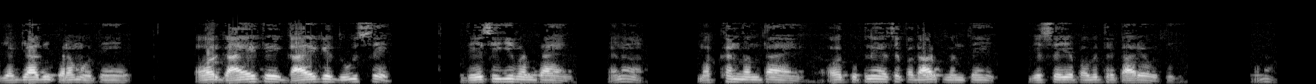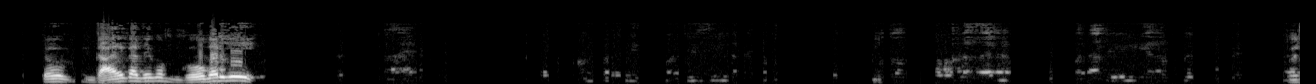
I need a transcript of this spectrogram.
यज्ञादि कर्म होते हैं। और गाय के गाय के दूध से देसी घी बनता है है ना? मक्खन बनता है, और कितने ऐसे पदार्थ बनते हैं, जिससे ये पवित्र कार्य होते हैं, है ना? तो गाय का देखो, गोबर भी वो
